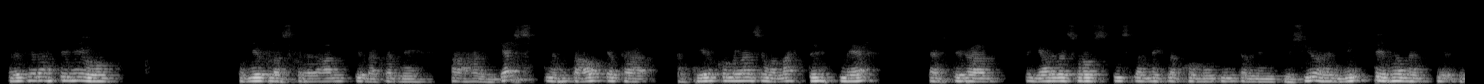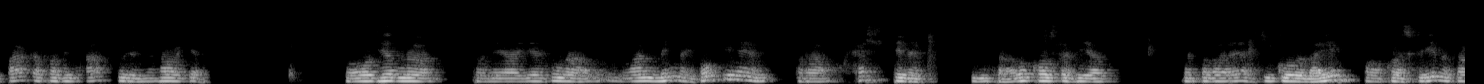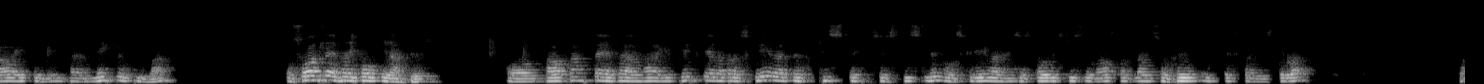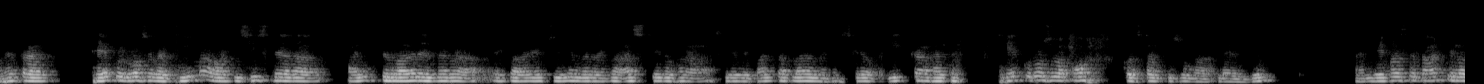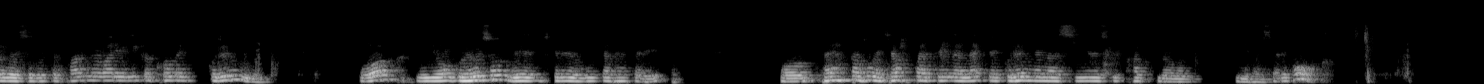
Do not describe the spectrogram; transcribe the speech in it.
í söðfjörðrættinni og, og mjög blaskraði algjörlega hvernig það hafi gerst með þetta ágæta fyrirkomulega sem var lagt upp með eftir að Jarðvægsrófs Ísland mikla kom út 1997 og henni myndir hann tilbaka frá þeim afturinn það var gert. Og hérna, þannig að ég svona vann minna í bókinni en bara heldi mér í það og konsta því að Þetta var ekki í góðu lægi og hvað skrifa það á eitthvað miklum tíma. Og svo ætlaði ég að fara í bókin aftur. Og þá fætti ég það að ég fyrtti að bara skrifa þetta kistu sem skíslu og skrifa þessi stóru skíslu um ástandlands og hrjum íslenska ístila og þetta tekur rosalega tíma og ekki síst þegar að bændur og aðrið verða eitthvað verða eitthvað æstir og fara að skrifa í bændablaðum eða skrifa þetta líka. Þetta tekur rosalega ork að standa í svona leiðendum en ég fannst þetta algjörlega nöðsynlegt og þannig var ég líka komið grunnum og við Jón Guðmundsson við skrifum líka þetta rík og þetta svona hjálpaði til að leggja grunnina síðustu kaplunum í þessari bók.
